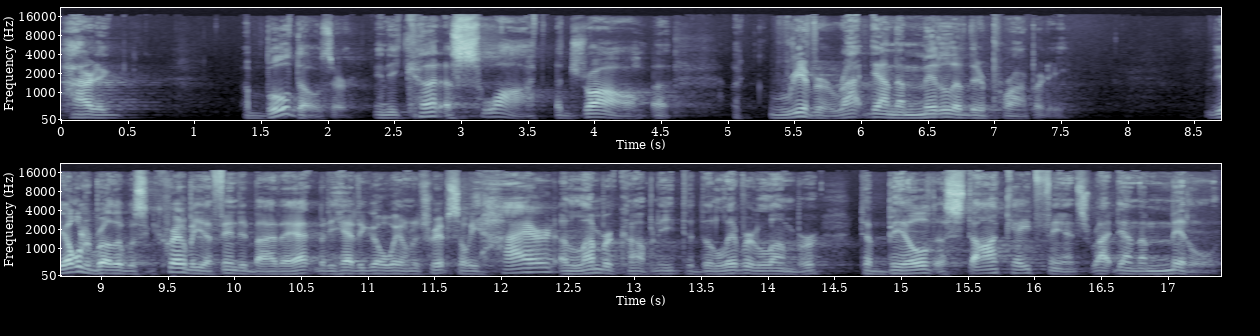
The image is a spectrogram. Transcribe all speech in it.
hired a, a bulldozer and he cut a swath, a draw, a, river right down the middle of their property. The older brother was incredibly offended by that, but he had to go away on a trip, so he hired a lumber company to deliver lumber to build a stockade fence right down the middle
